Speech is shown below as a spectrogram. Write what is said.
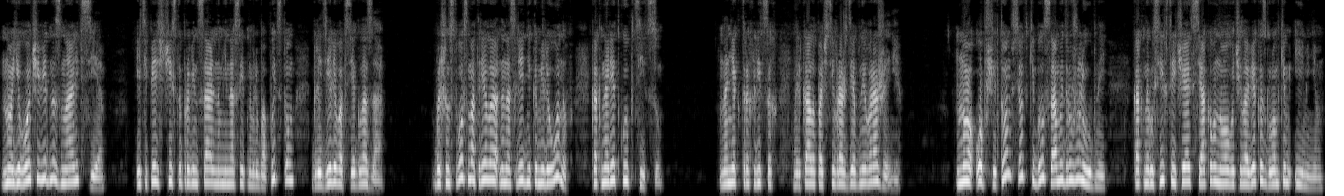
но его, очевидно, знали все, и теперь с чисто провинциальным ненасытным любопытством — глядели во все глаза. Большинство смотрело на наследника миллионов, как на редкую птицу. На некоторых лицах мелькало почти враждебное выражение. Но общий тон все-таки был самый дружелюбный, как на Руси встречают всякого нового человека с громким именем.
